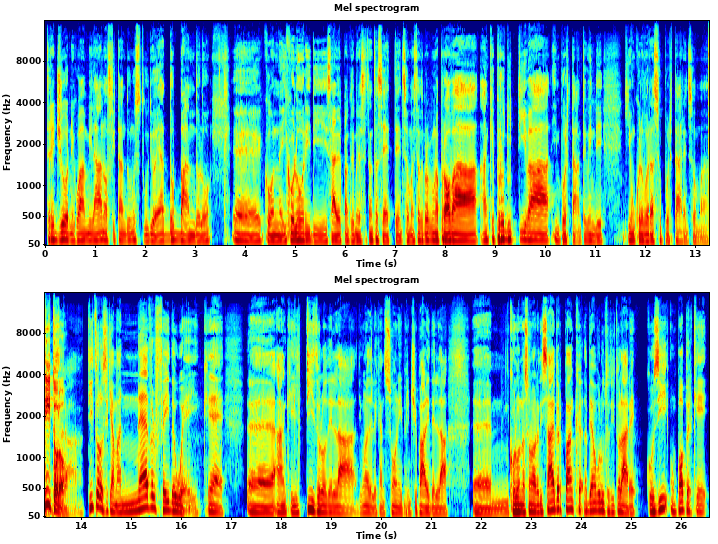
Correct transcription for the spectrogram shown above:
tre giorni qua a Milano affittando uno studio e addobbandolo eh, con i colori di Cyberpunk 2077. Insomma, è stata proprio una prova anche produttiva importante. Quindi, chiunque lo vorrà supportare, insomma, Titolo. sarà- Titolo si chiama Never Fade Away, che è eh, anche il titolo della- di una delle canzoni principali della ehm, colonna sonora di Cyberpunk. L'abbiamo voluto titolare così un po' perché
